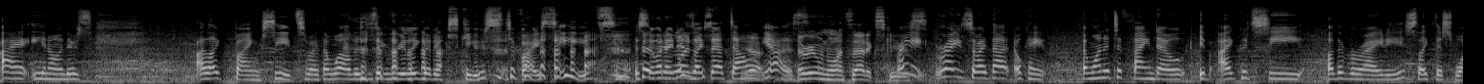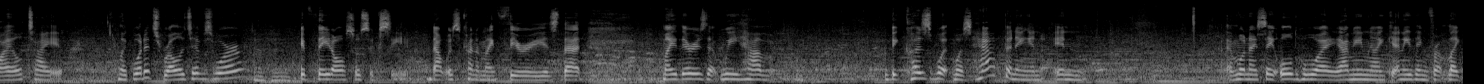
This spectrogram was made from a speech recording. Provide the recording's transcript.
I, you know, there's, I like buying seeds, so I thought, well, this is a really good excuse to buy seeds. So what I did is I sat down, Yeah. yes. Everyone wants that excuse. Right, right. So I thought, okay, I wanted to find out if I could see other varieties like this wild type, like what its relatives were, mm-hmm. if they'd also succeed. That was kind of my theory. Is that my theory is that we have because what was happening in in and when I say old Hawaii, I mean like anything from like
